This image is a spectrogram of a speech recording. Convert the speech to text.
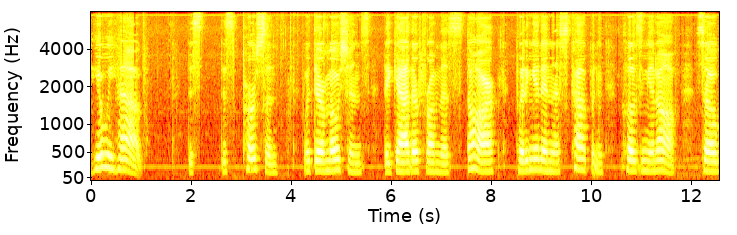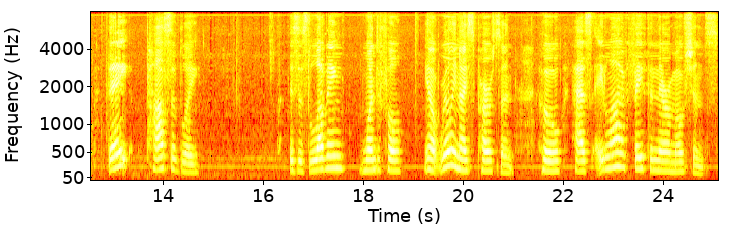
here we have this this person with their emotions. They gather from the star putting it in this cup and closing it off. So they possibly is this loving wonderful you know really nice person who has a lot of faith in their emotions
